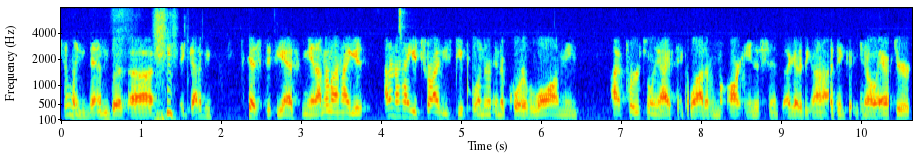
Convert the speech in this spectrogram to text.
killing them, but uh, they got to be pissed if you ask me. And I don't know how you I don't know how you try these people in a, in a court of law. I mean, I personally I think a lot of them are innocent. I got to be honest. I think you know after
